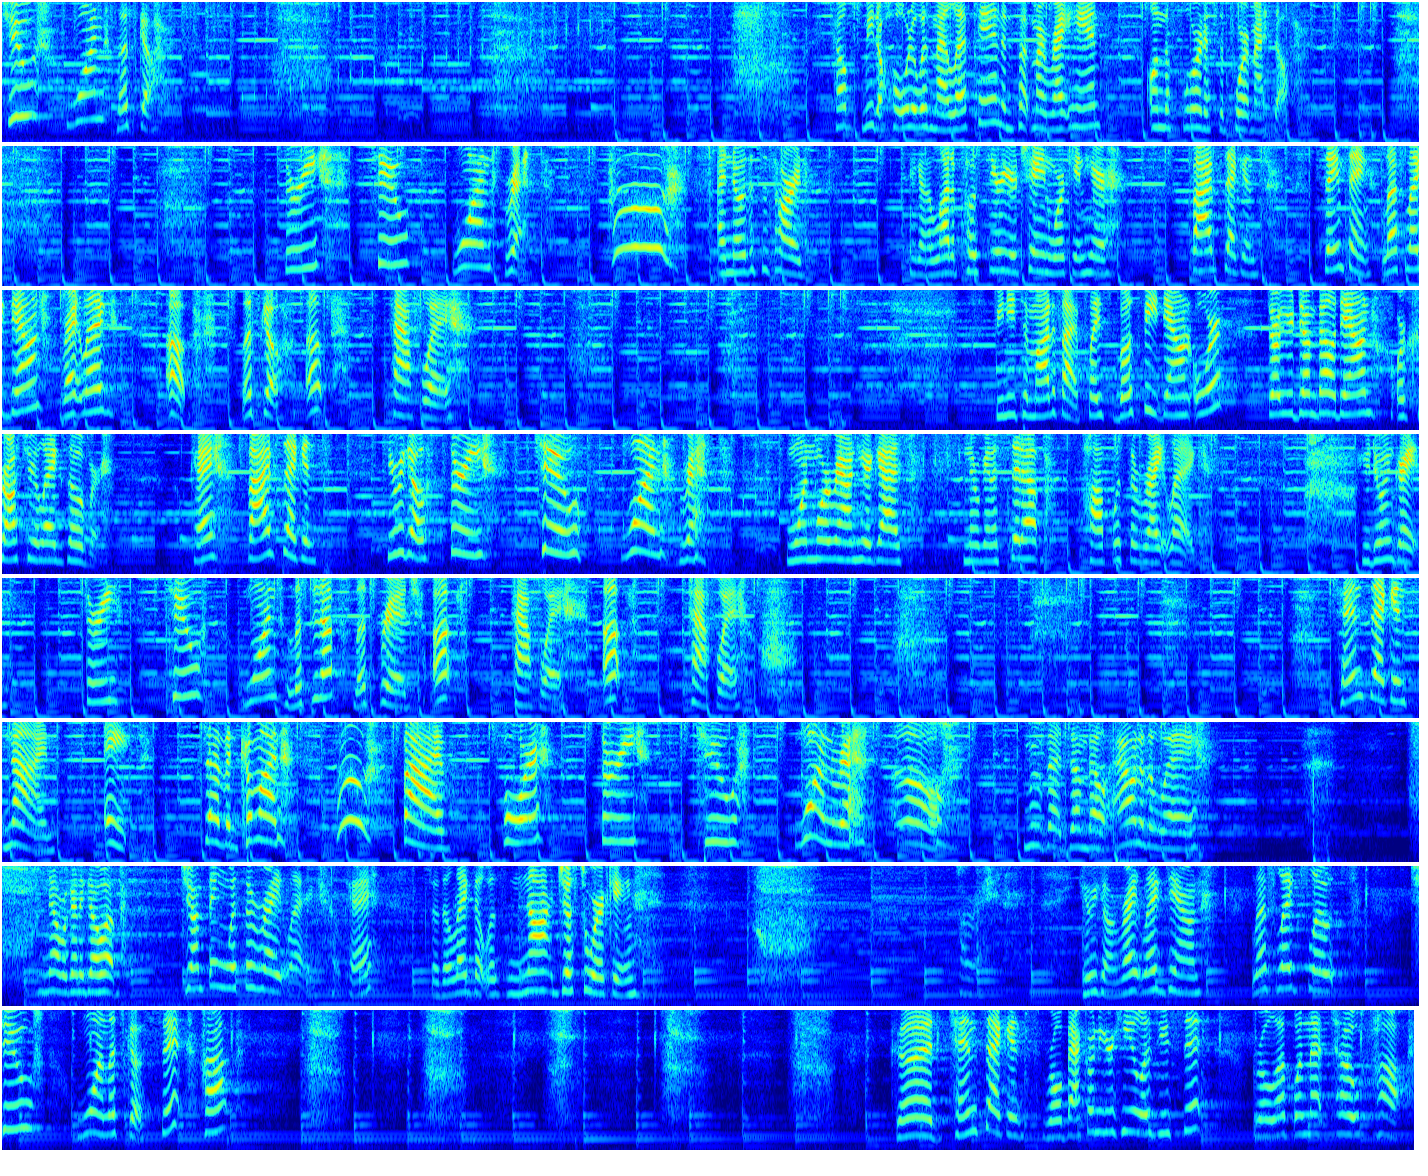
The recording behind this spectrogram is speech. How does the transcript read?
Two, one, let's go. Helps me to hold it with my left hand and put my right hand on the floor to support myself. Three, two, one, rest. I know this is hard. I got a lot of posterior chain work in here. Five seconds. Same thing, left leg down, right leg up. Let's go, up, halfway. If you need to modify, place both feet down or throw your dumbbell down or cross your legs over. Okay, five seconds. Here we go, three, two, one, rest. One more round here, guys. And then we're gonna sit up, hop with the right leg. You're doing great. Three, two, one, lift it up, let's bridge. Up, halfway, up, halfway. 10 seconds, nine, eight, seven, come on. Woo. Five, four, three, two, one, rest. Oh, move that dumbbell out of the way. Now we're gonna go up, jumping with the right leg, okay? So the leg that was not just working. All right, here we go. Right leg down, left leg floats. Two, one, let's go. Sit, hop. Good, 10 seconds. Roll back onto your heel as you sit. Roll up on that toe, hop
